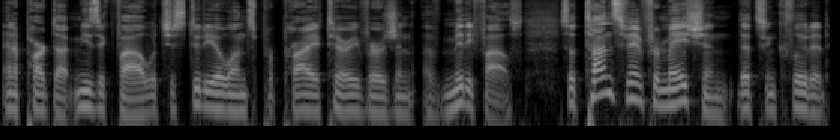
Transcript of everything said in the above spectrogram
and a part.music file, which is Studio One's proprietary version of MIDI files. So tons of information that's included.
